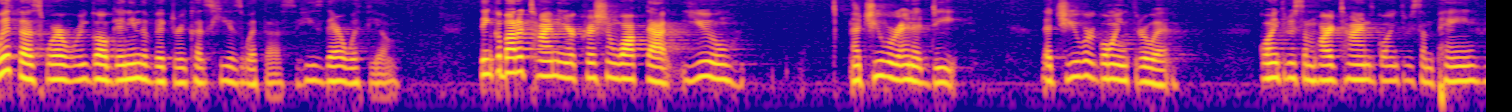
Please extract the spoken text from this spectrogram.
with us where we go, gaining the victory because He is with us. He's there with you. Think about a time in your Christian walk that you that you were in it deep, that you were going through it, going through some hard times, going through some pain,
